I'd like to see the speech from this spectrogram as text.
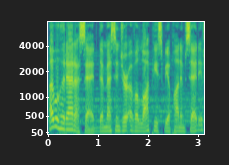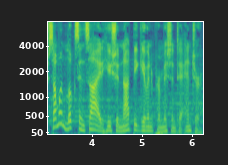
Abu Huraira said, The Messenger of Allah, peace be upon him, said, If someone looks inside, he should not be given permission to enter.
